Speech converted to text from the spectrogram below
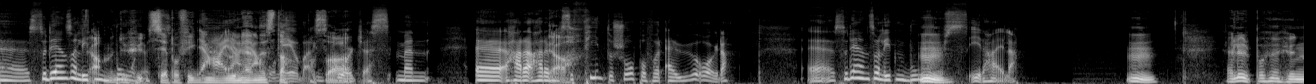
Uh, så det er en sånn liten bonus. Ja, men du ser på figuren ja, ja, hennes, da. Hun er jo bare altså. gorgeous. Men uh, her, her, er masse fint å se på for øyet òg, da. Uh, så det er en sånn liten bonus i det hele. Mm. Jeg lurer på hun, hun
